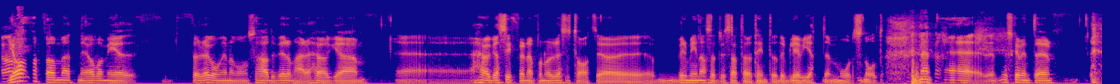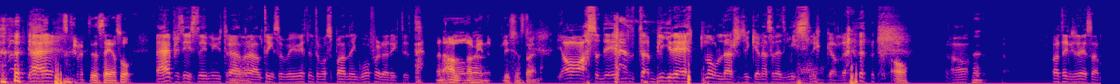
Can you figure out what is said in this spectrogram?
Ja. Jag har för mig att när jag var med förra gången någon gång så hade vi de här höga eh, höga siffrorna på några resultat. Jag eh, vill minnas att vi satt här och tänkte och det blev jättemålsnålt. Men eh, nu ska vi inte ska vi inte säga så. Nej, precis. Det är ny tränare och allting, så vi vet inte vad Spanien går för där riktigt. Men alla vinner mot Liechtenstein. Ja, alltså det, blir det 1-0 där så tycker jag nästan det är ett misslyckande. Ja. ja. Vad tänkte du säga Sam?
